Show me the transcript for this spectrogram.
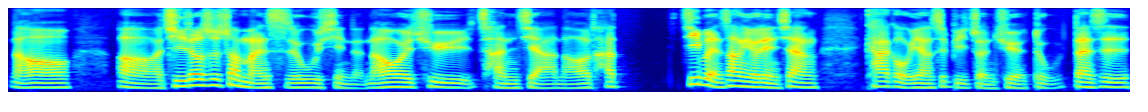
然后呃，其实都是算蛮实务性的，然后会去参加，然后它基本上有点像 Kaggle 一样，是比准确度，但是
